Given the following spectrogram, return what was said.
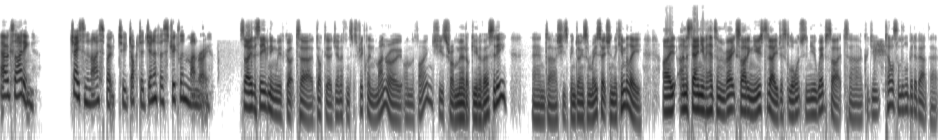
How exciting! Jason and I spoke to Dr. Jennifer Strickland Munro. So this evening we've got uh, Dr. Jennifer Strickland Munro on the phone. She's from Murdoch University and uh, she's been doing some research in the Kimberley. I understand you've had some very exciting news today. You've just launched a new website. Uh, could you tell us a little bit about that?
